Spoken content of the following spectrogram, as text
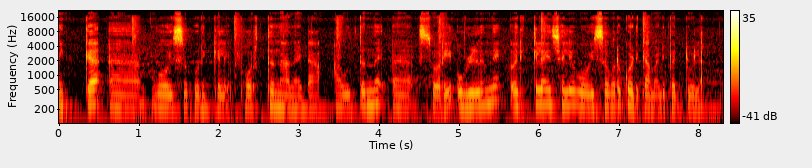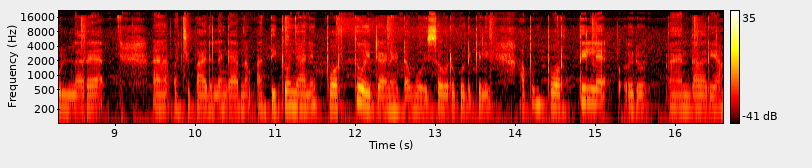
മിക്ക വോയിസ് കൊടുക്കൽ പുറത്തുനിന്നാണ് കേട്ടോ. ഔത്തുനിന്ന് സോറി ഉള്ളിൽ നിന്ന് ഒരിക്കലും വെച്ചാൽ വോയിസ് ഓവർ കൊടുക്കാൻ വേണ്ടി പറ്റൂല. പിള്ളേരെ ഒച്ചപ്പാടെല്ലാം. കാരണം അധികം ഞാൻ പുറത്ത് പോയിട്ടാണ് കേട്ടോ വോയിസ് ഓവർ കൊടുക്കൽ അപ്പം പുറത്തില്ല ഒരു എന്താ പറയുക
